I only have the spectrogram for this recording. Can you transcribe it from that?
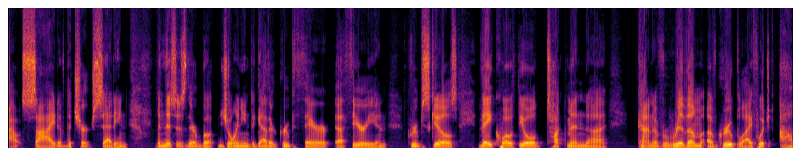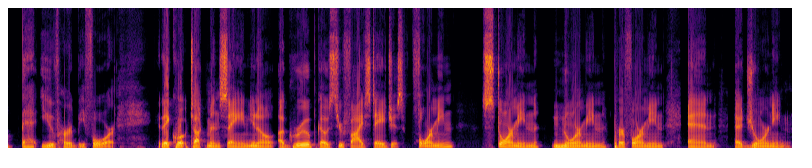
outside of the church setting. And this is their book, Joining Together Group Ther- uh, Theory and Group Skills. They quote the old Tuckman uh, kind of rhythm of group life, which I'll bet you've heard before. They quote Tuckman saying, you know, a group goes through five stages forming, storming, norming, performing, and adjourning,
